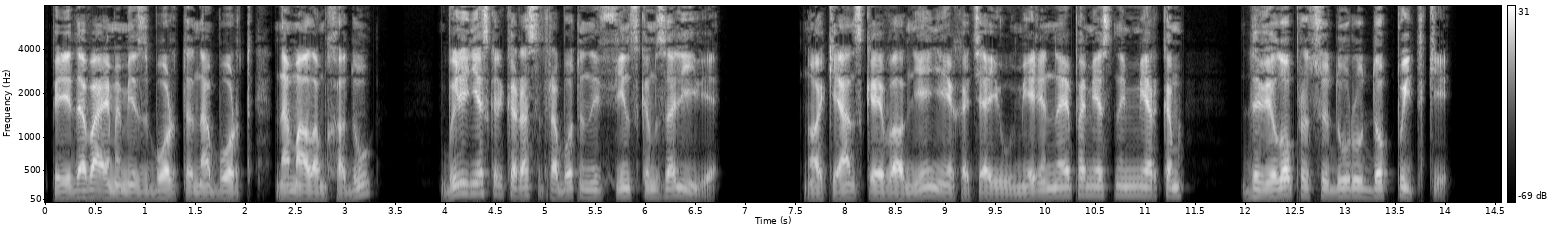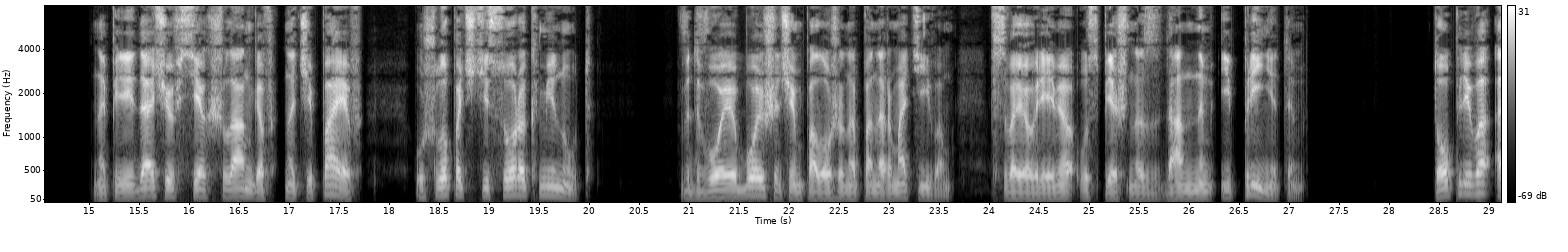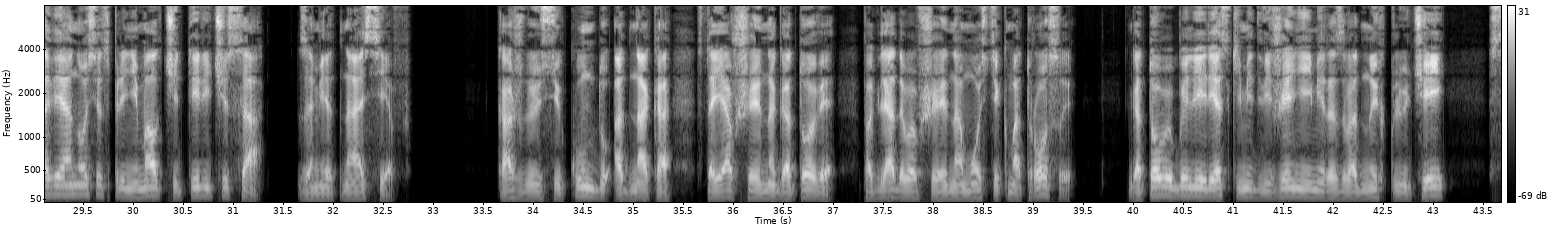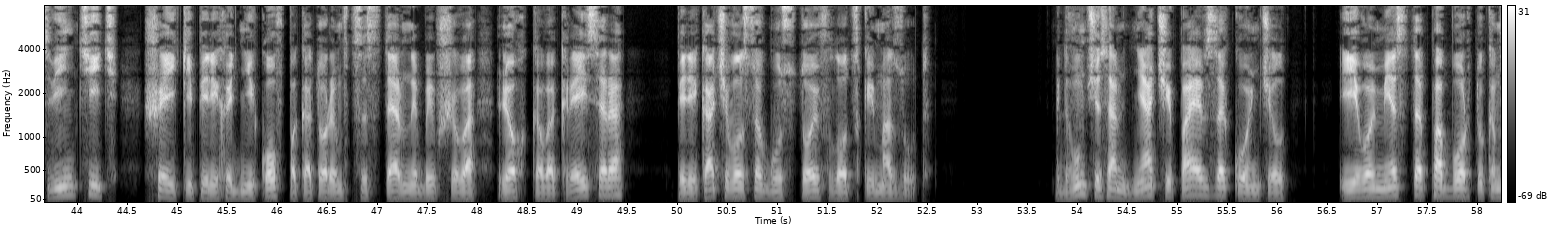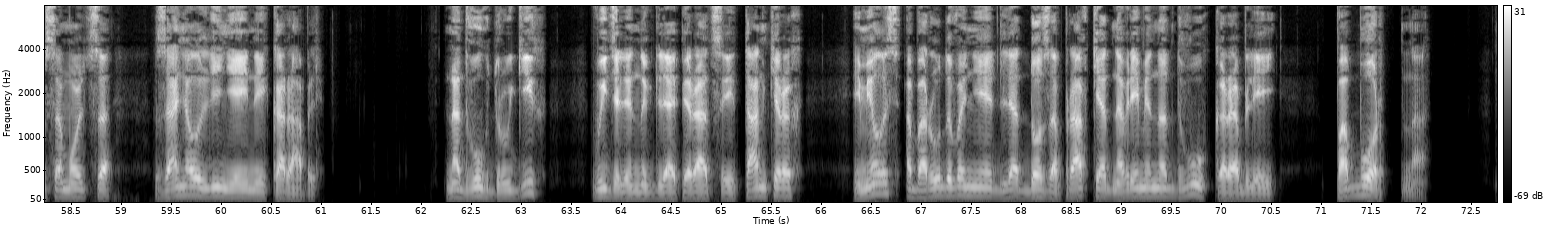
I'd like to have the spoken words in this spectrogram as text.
передаваемыми с борта на борт на малом ходу, были несколько раз отработаны в Финском заливе, но океанское волнение, хотя и умеренное по местным меркам, довело процедуру до пытки. На передачу всех шлангов на Чапаев ушло почти 40 минут. Вдвое больше, чем положено по нормативам, в свое время успешно сданным и принятым. Топливо авианосец принимал 4 часа, заметно осев. Каждую секунду, однако, стоявшие на готове, поглядывавшие на мостик матросы, готовы были резкими движениями разводных ключей свинтить шейки переходников, по которым в цистерны бывшего легкого крейсера перекачивался густой флотский мазут. К двум часам дня Чапаев закончил, и его место по борту комсомольца занял линейный корабль. На двух других, выделенных для операции танкерах, имелось оборудование для дозаправки одновременно двух кораблей, побортно,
